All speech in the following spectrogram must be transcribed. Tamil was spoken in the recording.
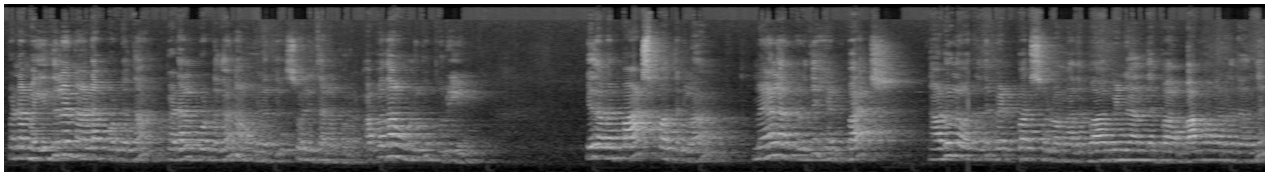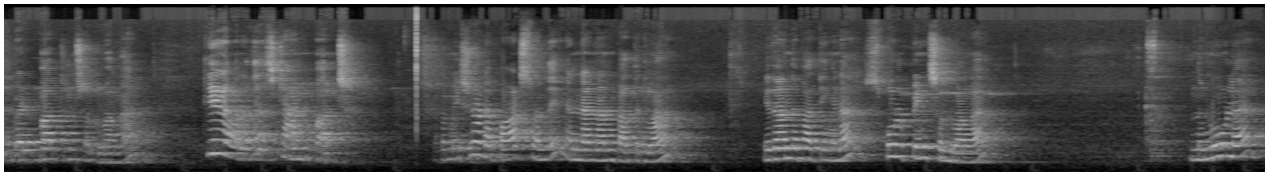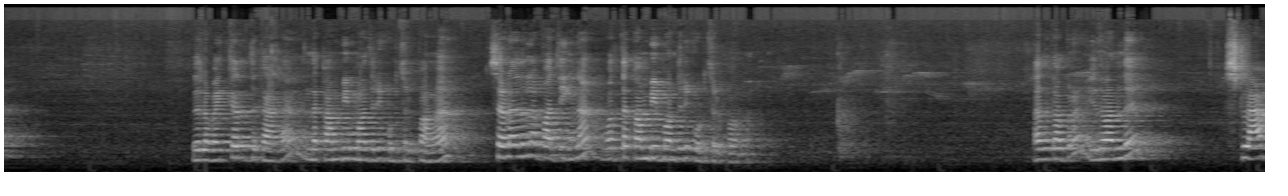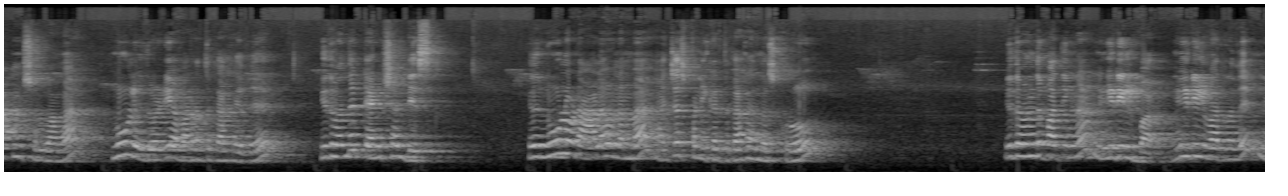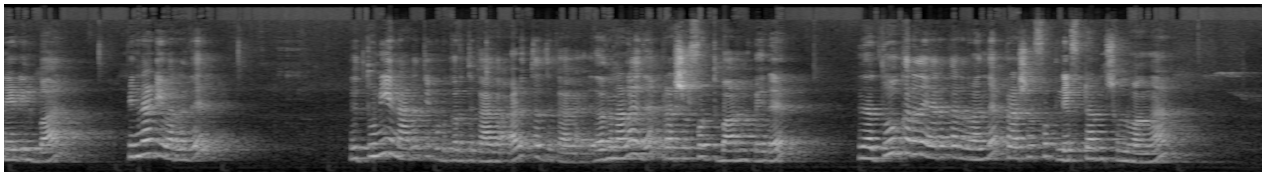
இப்போ நம்ம இதில் நாடா போட்டு தான் பெடல் போட்டு தான் நான் உங்களுக்கு சொல்லித்தர போகிறேன் அப்போ தான் உங்களுக்கு புரியும். இதோட பார்ட்ஸ் பார்த்துக்கலாம். மேலே இருக்கிறது ஹெட் பார்ட்ஸ் நடுவில் வர்றது பெட் பார்ட் சொல்லுவாங்க. அது பாபின் அந்த பா பாகம் வர்றது வந்து பெட் பார்ட்னு சொல்லுவாங்க. கீழே வர்றது ஸ்டாண்ட் பார்ட் இப்போ மிஷினோட பார்ட்ஸ் வந்து என்னென்னு பார்த்துக்கலாம். இது வந்து பார்த்தீங்கன்னா ஸ்பூல் பின் சொல்லுவாங்க. இந்த நூலை இதில் வைக்கிறதுக்காக இந்த கம்பி மாதிரி கொடுத்துருப்பாங்க. சில இதில் பார்த்தீங்கன்னா ஒத்த கம்பி மாதிரி கொடுத்துருப்பாங்க. அதுக்கப்புறம் இது வந்து ஸ்லாப்னு சொல்லுவாங்க. நூல் இது வழியாக வர்றதுக்காக இது. இது வந்து டென்ஷன் டிஸ்க். இது நூலோட அளவு நம்ம அட்ஜஸ்ட் பண்ணிக்கிறதுக்காக இந்த ஸ்க்ரூ. இது வந்து பார்த்திங்கன்னா நீடில் பார் நீடில் வர்றது நீடில் பார் பின்னாடி வர்றது இது துணியை நகர்த்தி கொடுக்கறதுக்காக அழுத்தத்துக்காக. அதனால் இதை ப்ரெஷர் ஃபுட் பார்னு பேர். இதை தூக்கிறது இறக்கிறது வந்து ப்ரெஷர் ஃபுட் லிஃப்டர்னு சொல்லுவாங்க.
